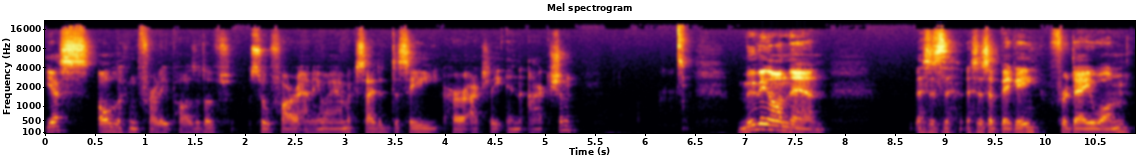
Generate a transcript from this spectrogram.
yes, all looking fairly positive so far. Anyway, I'm excited to see her actually in action. Moving on, then. This is this is a biggie for day one.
